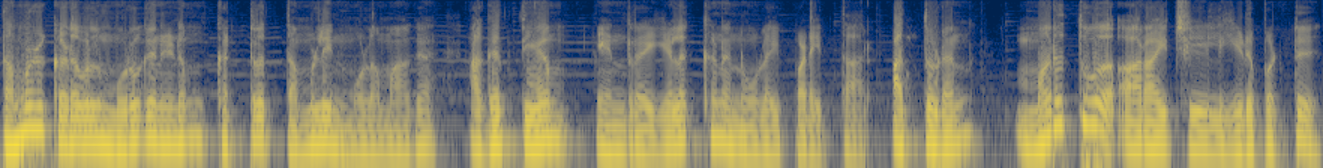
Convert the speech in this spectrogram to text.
தமிழ் கடவுள் முருகனிடம் கற்ற தமிழின் மூலமாக அகத்தியம் என்ற இலக்கண நூலை படைத்தார். அத்துடன் மருத்துவ ஆராய்ச்சியில் ஈடுபட்டு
